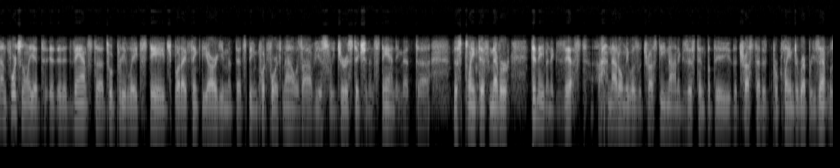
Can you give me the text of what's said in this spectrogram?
unfortunately it it, it advanced uh, to a pretty late stage, but I think the argument that's being put forth now is obviously jurisdiction and standing that uh, this plaintiff never didn't even exist. Uh, not only was the trustee non-existent, but the the trust that it proclaimed to represent was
